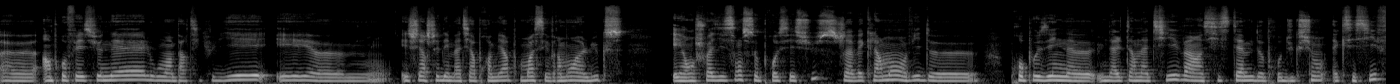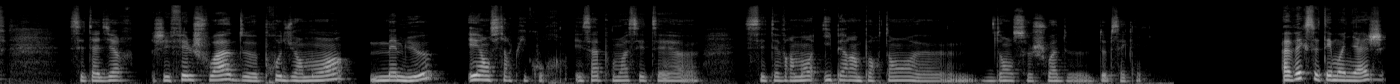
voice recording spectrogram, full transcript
un professionnel ou un particulier et, chercher des matières premières. Pour moi, c'est vraiment un luxe. Et en choisissant ce processus, j'avais clairement envie de proposer une alternative à un système de production excessif. C'est-à-dire, j'ai fait le choix de produire moins, mais mieux, et en circuit court. Et ça, pour moi, c'était euh, c'était vraiment hyper important euh, dans ce choix d'upcycling. Avec ce témoignage,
